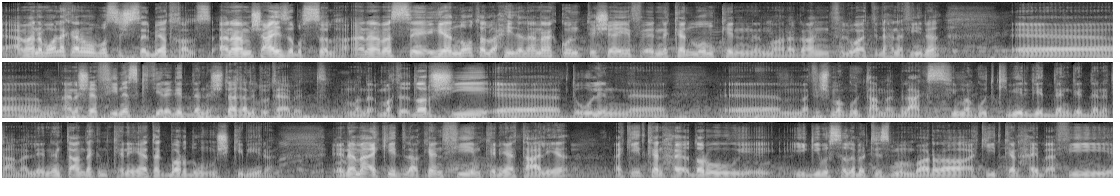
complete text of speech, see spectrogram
أما أنا بقول لك أنا ما ببصش السلبيات خالص. أنا مش عايز أبص لها. أنا بس هي النقطة الوحيدة اللي أنا كنت شايف إن كان ممكن المهرجان في الوقت اللي إحنا فيه ده آه، أنا شايف في ناس كتيرة جدا اشتغلت وتعبت. ما تقدرش آه، تقول إن ما فيش مجهود اتعمل. بالعكس في مجهود كبير جدا جدا اتعمل. لأن أنت عندك إمكانياتك برضو مش كبيرة. إنما أكيد لو كان في إمكانيات عالية أكيد كان هيقدروا يجيبوا ال celebrities من بره. أكيد كان هيبقى في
